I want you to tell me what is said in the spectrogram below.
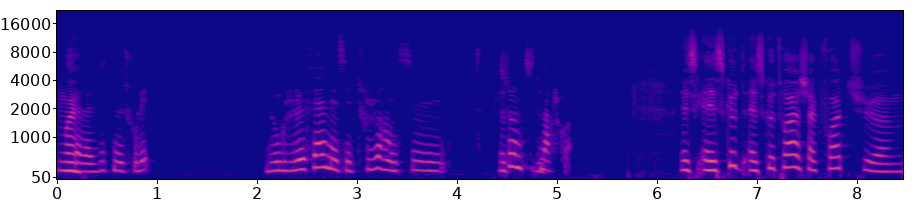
ça va vite me saouler. Donc je le fais, mais c'est toujours un petit, toujours une petite marche, quoi. Est-ce que, est que toi, à chaque fois, tu, euh,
